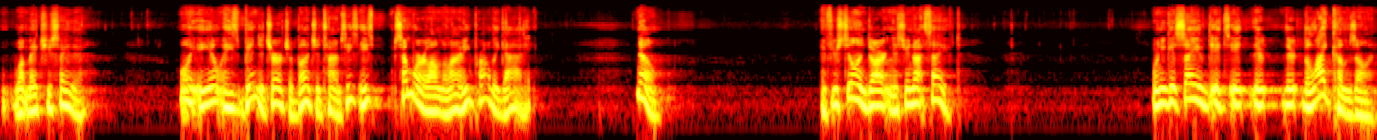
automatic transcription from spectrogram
What makes you say that? Well, you know, he's been to church a bunch of times. He's, he's somewhere along the line, he probably got it. No. If you're still in darkness, you're not saved. When you get saved, it's, it, the light comes on.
